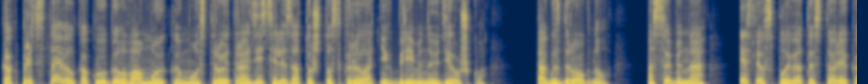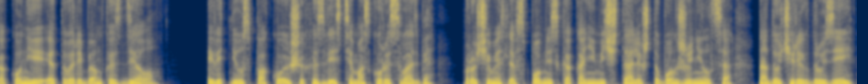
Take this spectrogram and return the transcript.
Как представил, какую головомойку ему устроят родители за то, что скрыл от них беременную девушку — так вздрогнул. Особенно, если всплывет история, как он ей этого ребенка сделал. И ведь не успокоишь их известием о скорой свадьбе. Впрочем, если вспомнить, как они мечтали, чтобы он женился на дочери их друзей,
